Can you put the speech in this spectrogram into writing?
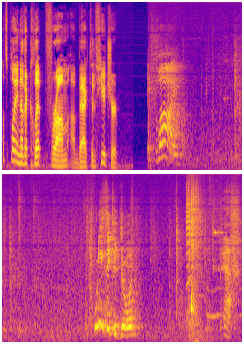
Let's play another clip from uh, Back to the Future. Fly? What do you think you're doing? Biff.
